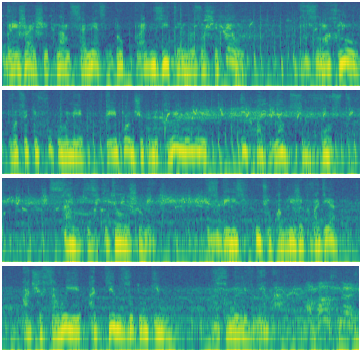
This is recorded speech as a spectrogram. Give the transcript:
Ближайший к нам самец вдруг пронзительно зашипел, взмахнул двадцатифутовыми перепончатыми крыльями и поднялся в воздух. Самки с детенышами сбились в кучу поближе к воде, а часовые один за другим взмыли в небо. Опасность!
